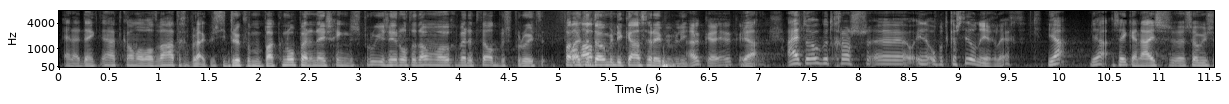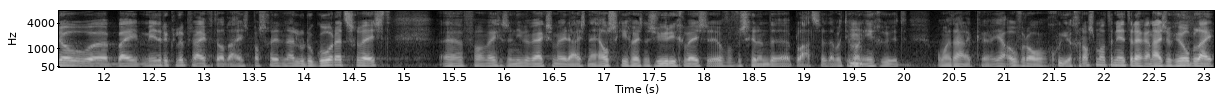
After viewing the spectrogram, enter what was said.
En hij denkt, ja, het kan wel wat water gebruiken. Dus hij drukt op een paar knoppen en ineens gingen de sproeiers in Rotterdam omhoog bij het veld besproeid. Vanuit Vanaf- de Dominicaanse Republiek. Oké, oké. Ja. Hij heeft ook het gras eh, in, op het kasteel neergelegd. Ja, ja, zeker. En hij is eh, sowieso eh, bij meerdere clubs. Hij vertelde, hij is pas geleden naar Ludogorets geweest. Eh, vanwege zijn nieuwe werkzaamheden. Hij is naar Helsinki geweest, naar Zurich geweest. Heel veel verschillende plaatsen. Daar wordt hij Hmm. gewoon ingehuurd. Om uiteindelijk eh, ja, overal goede grasmatten neer te leggen. En hij is ook heel blij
